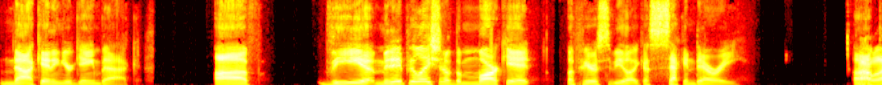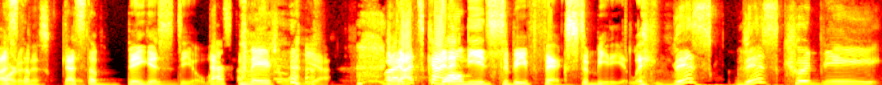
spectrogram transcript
not getting your game back. Uh the manipulation of the market appears to be like a secondary uh, Oh, well, that's part the of this. that's the biggest deal. that's the major one, yeah. But That's kind of well- needs to be fixed immediately. this this could be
